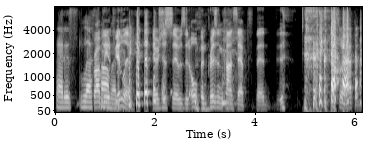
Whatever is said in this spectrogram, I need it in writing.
that is less Probably in. Finland. There was just it was an open prison concept that that's what happened.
